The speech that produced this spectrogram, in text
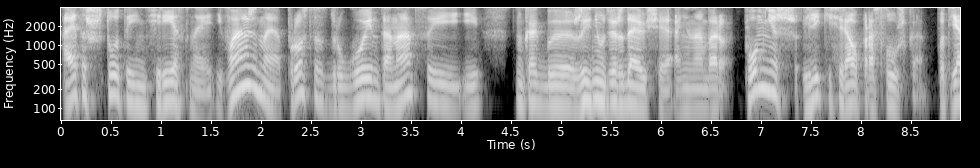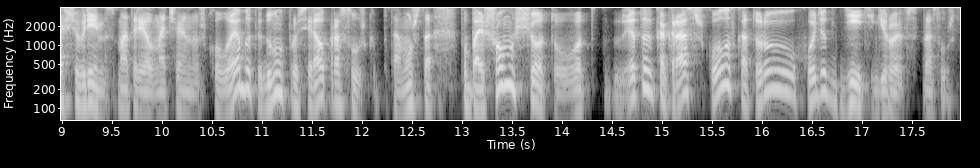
а это что-то интересное и важное, просто с другой интонацией и ну, как бы жизнеутверждающее, а не наоборот. Помнишь великий сериал «Прослушка»? Вот я все время смотрел начальную школу Эббот и думал про сериал «Прослушка», потому что, по большому счету, вот это как раз школа, в которую ходят дети героев с прослушки.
